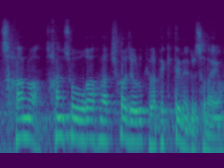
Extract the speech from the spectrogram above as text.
산화, 산소가 하나 추가적으로 결합했기 때문에 그렇잖아요.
